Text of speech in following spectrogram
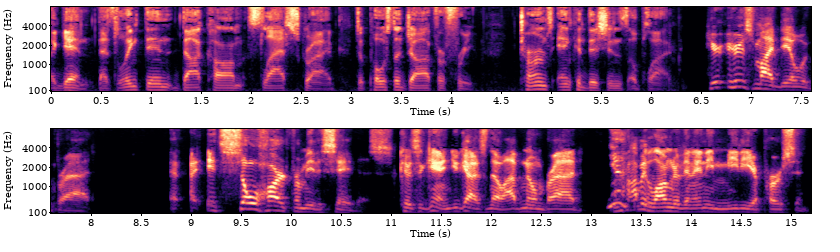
Again, that's LinkedIn.com slash scribe to post a job for free. Terms and conditions apply. Here, here's my deal with Brad. It's so hard for me to say this because, again, you guys know I've known Brad yeah. probably longer than any media person,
